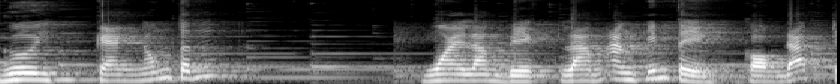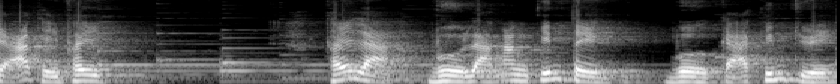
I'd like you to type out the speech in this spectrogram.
người càng nóng tính. Ngoài làm việc, làm ăn kiếm tiền, còn đáp trả thị phi. Thế là vừa làm ăn kiếm tiền, vừa cả kiếm chuyện.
